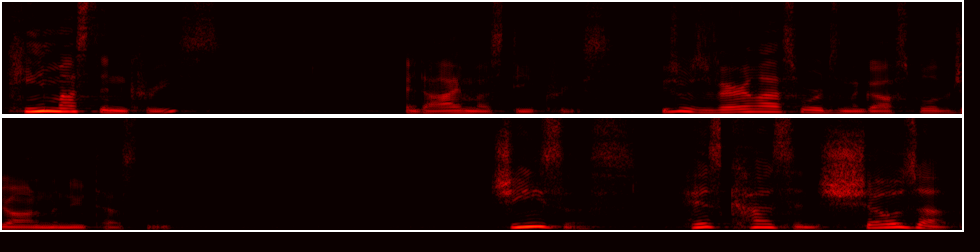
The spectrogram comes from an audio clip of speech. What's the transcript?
He must increase, and I must decrease. These were his very last words in the Gospel of John in the New Testament. Jesus, his cousin, shows up,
